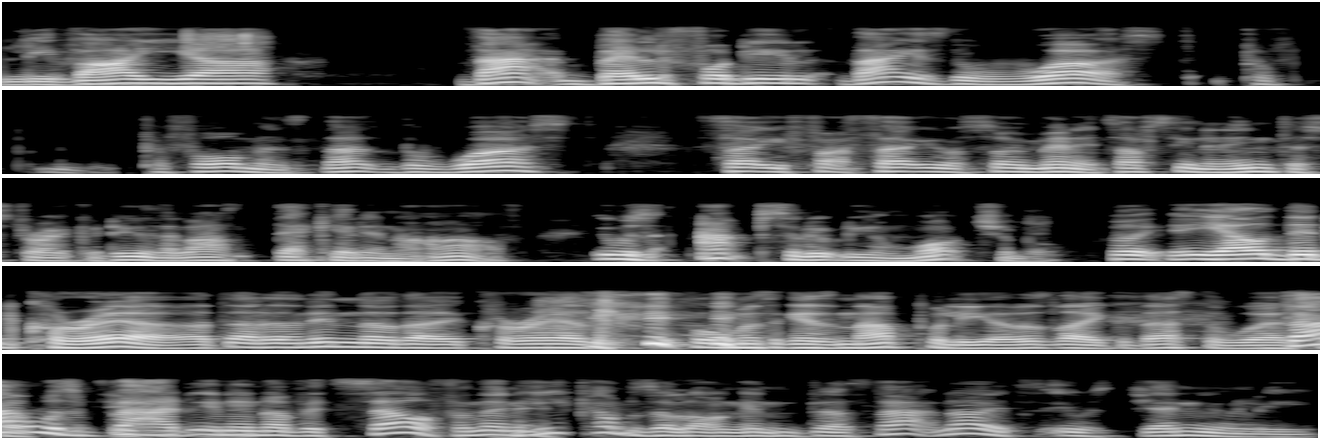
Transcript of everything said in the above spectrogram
Livaja, that Belfodil, that is the worst performance. That the worst 30, 30 or so minutes I've seen an Inter striker do in the last decade and a half. It was absolutely unwatchable. But he outdid Correa. I, didn't know that Correa's performance against Napoli. I was like, that's the worst. That was bad in and of itself. And then he comes along and does that. No, it's, it was genuinely,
